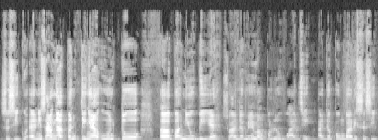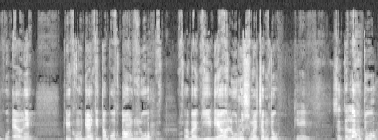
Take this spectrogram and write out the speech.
sesiku L ni sangat penting ya untuk uh, apa newbie eh. So anda memang perlu wajib ada pembaris sesiku L ni. Okey, kemudian kita potong dulu uh, bagi dia lurus macam tu. Okey. Setelah tu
